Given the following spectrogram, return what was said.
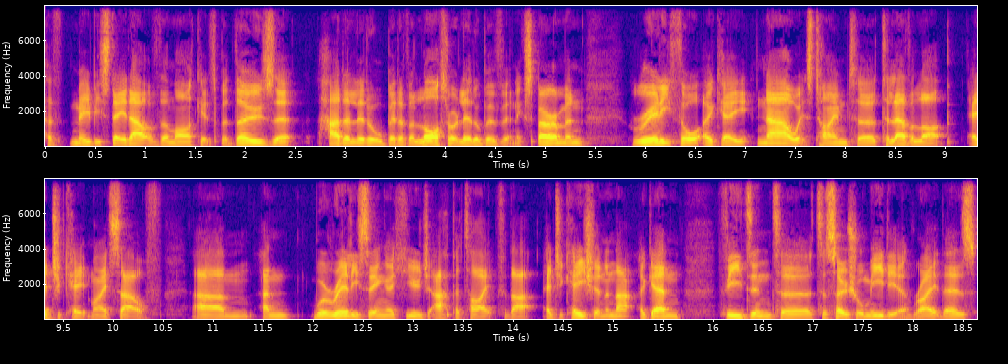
have maybe stayed out of the markets, but those that had a little bit of a loss or a little bit of an experiment really thought, okay, now it's time to to level up, educate myself, um, and we're really seeing a huge appetite for that education, and that again feeds into to social media, right? There's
